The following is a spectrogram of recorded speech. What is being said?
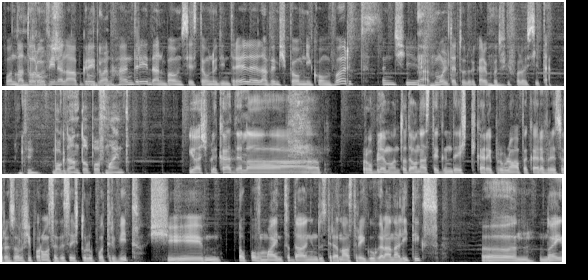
fondatorul Unbounce? vine la Upgrade okay. 100, Unbounce este unul dintre ele, îl avem și pe OmniConvert, sunt și uh-huh. multe tooluri care uh-huh. pot fi folosite. Ok. Bogdan, top of mind? Eu aș pleca de la problemă. Întotdeauna să te gândești care e problema pe care vrei să o rezolvi și pe urmă să găsești tool potrivit și top of mind, da, în industria noastră e Google Analytics, noi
